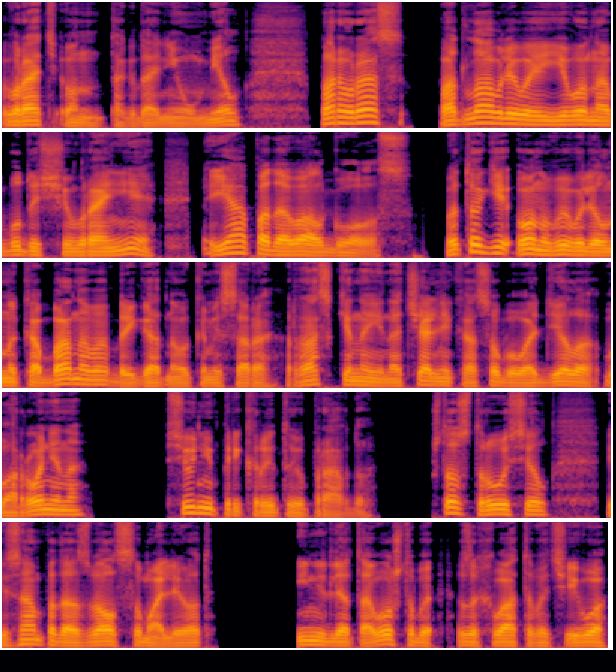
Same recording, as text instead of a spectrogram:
врать он тогда не умел. Пару раз, подлавливая его на будущем вранье, я подавал голос. В итоге он вывалил на Кабанова, бригадного комиссара Раскина и начальника особого отдела Воронина всю неприкрытую правду, что струсил и сам подозвал самолет, и не для того, чтобы захватывать его,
